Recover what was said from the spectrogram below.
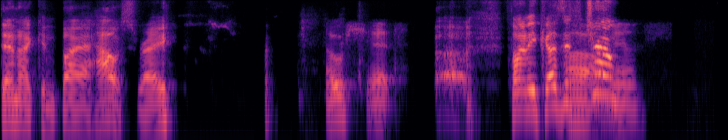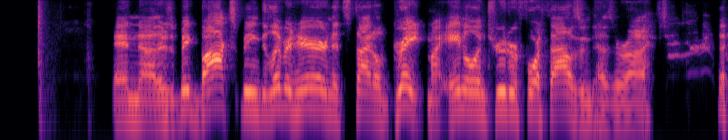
then I can buy a house, right? Oh shit. Uh, funny because it's Oh, true. man. And uh, there's a big box being delivered here, and it's titled "Great, my anal intruder 4000 has arrived."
